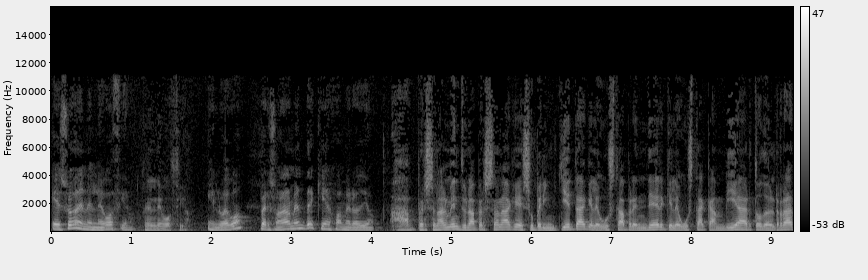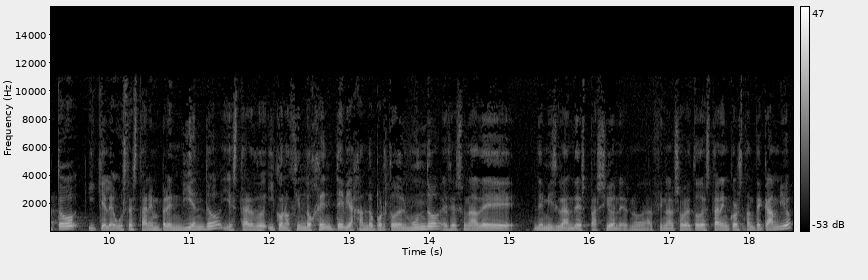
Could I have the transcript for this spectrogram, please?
Eso en el negocio. en el negocio. Y luego, personalmente, ¿quién es Juan Merodio? Ah, personalmente, una persona que es súper inquieta, que le gusta aprender, que le gusta cambiar todo el rato y que le gusta estar emprendiendo y, estar y conociendo gente, viajando por todo el mundo. Esa es una de, de mis grandes pasiones, ¿no? Al final, sobre todo, estar en constante cambio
